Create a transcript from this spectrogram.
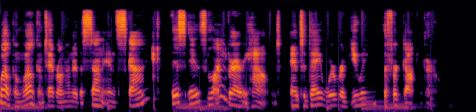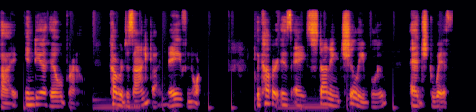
Welcome, welcome to everyone under the sun and sky. This is Library Hound, and today we're reviewing The Forgotten Girl by India Hill Brown. Cover design by Maeve Norton. The cover is a stunning chilly blue, edged with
